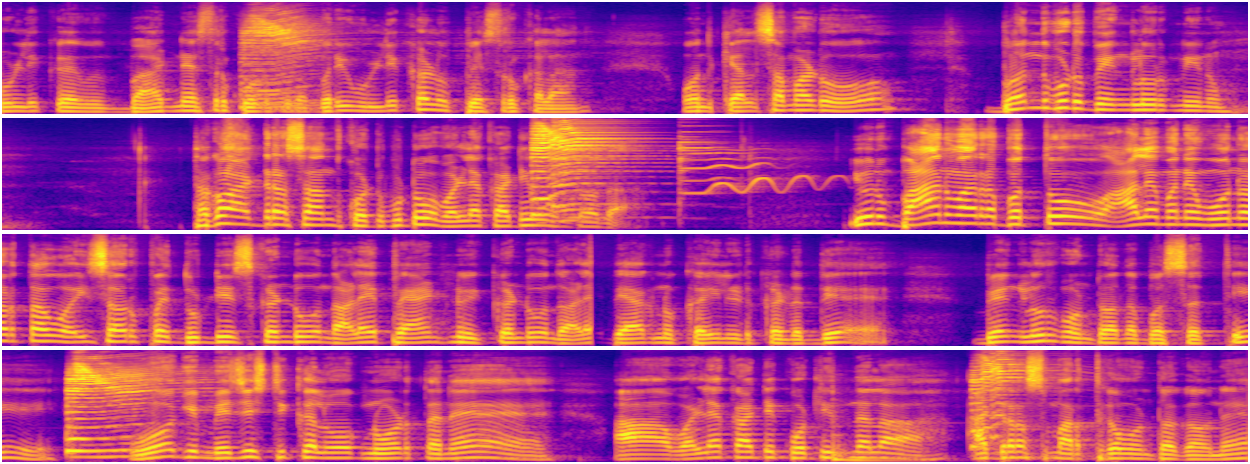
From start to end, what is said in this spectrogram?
ಉಳ್ಳಿಕ ಬಾಡಿನ ಹೆಸರು ಕೊಡ್ತಿಲ್ಲ ಬರೀ ಉಳ್ಳಿಕಾಳು ಉಪ್ಪು ಹೆಸರು ಕಲ ಒಂದು ಕೆಲಸ ಮಾಡು, ಬಂದ್ಬಿಡು ಬೆಂಗಳೂರಿಗೆ ನೀನು. ತಗೋ ಅಡ್ರೆಸ್ ಅಂತ ಕೊಟ್ಬಿಟ್ಟು ಒಳ್ಳೆ ಕಾಟಿ ಹೊಂಟೋದ. ಇವನು ಭಾನುವಾರ ಬತ್ತು ಆಲೆ ಮನೆ ಓನರ್ ತಾವು ಐದು ಸಾವಿರ ರೂಪಾಯಿ ದುಡ್ಡು ಇಸ್ಕೊಂಡು ಒಂದು ಹಳೆ ಪ್ಯಾಂಟ್ನು ಇಟ್ಕೊಂಡು ಒಂದು ಹಳೆ ಬ್ಯಾಗ್ನು ಕೈಲಿ ಹಿಡ್ಕೊಂಡದ್ದೆ ಬೆಂಗಳೂರಿಗೆ ಹೊಂಟೋದ ಬಸ್ ಹತ್ತಿ. ಹೋಗಿ ಮೆಜೆಸ್ಟಿಕ್ಕಲ್ಲಿ ಹೋಗಿ ನೋಡ್ತಾನೆ ಆ ಒಳ್ಳೆ ಕಾಟಿ ಕೊಟ್ಟಿದ್ನಲ್ಲ ಅಡ್ರೆಸ್ ಮರ್ತ್ಕೊ ಹೊಂಟೋಗವನೆ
